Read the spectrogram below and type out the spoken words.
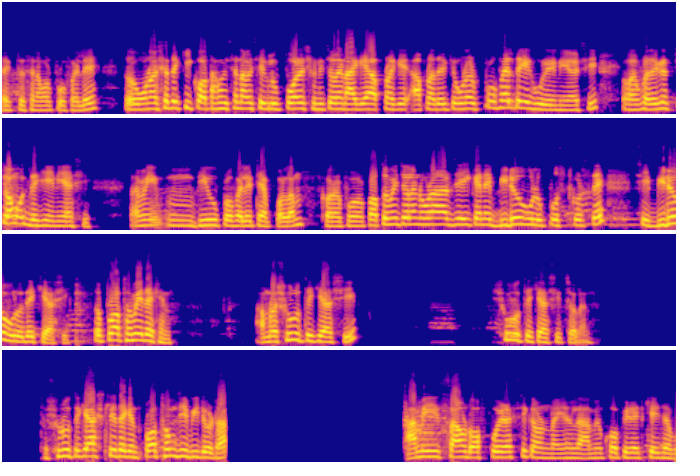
দেখতেছেন আমার প্রোফাইলে তো ওনার সাথে কি কথা হয়েছে না এগুলো পরে শুনি। চলেন, আগে আপনাকে, আপনাদেরকে ওনার প্রোফাইল থেকে ঘুরে নিয়ে আসি এবং আপনাদেরকে চমক দেখিয়ে নিয়ে আসি। তো আমি ভিউ প্রোফাইলে ট্যাপ করলাম। করার পর প্রথমে চলেন, ওনার যে এইখানে ভিডিওগুলো পোস্ট করছে, সেই ভিডিওগুলো দেখে আসি। তো প্রথমেই দেখেন, আমরা শুরু থেকে আসি। শুরু থেকে আসি, চলেন। তো শুরু থেকে আসলে দেখেন, প্রথম যে ভিডিওটা, আমি সাউন্ড অফ করে রাখছি, কারণ নাই হলে আমিও কপিরাইট খেয়ে যাব।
